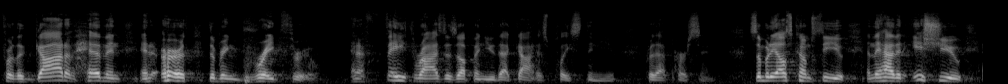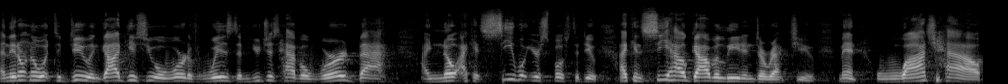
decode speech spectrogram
for the God of heaven and earth to bring breakthrough. And a faith rises up in you that God has placed in you for that person. Somebody else comes to you and they have an issue and they don't know what to do, and God gives you a word of wisdom. You just have a word back. I know I can see what you're supposed to do. I can see how God will lead and direct you. Man, watch how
